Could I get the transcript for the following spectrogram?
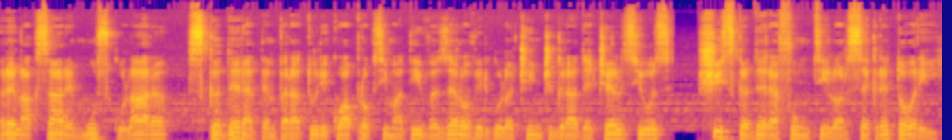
relaxare musculară, scăderea temperaturii cu aproximativ 0,5 grade Celsius și scăderea funcțiilor secretorii.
